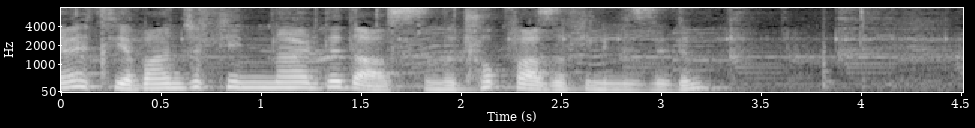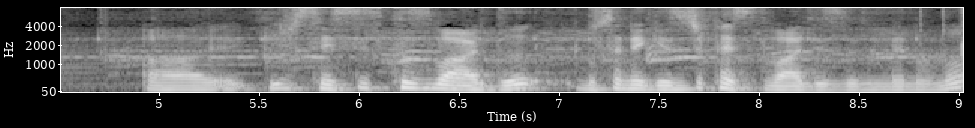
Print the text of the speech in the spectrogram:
Evet yabancı filmlerde de aslında çok fazla film izledim. Bir Sessiz Kız vardı. Bu sene Gezici Festival'de izledim ben onu.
